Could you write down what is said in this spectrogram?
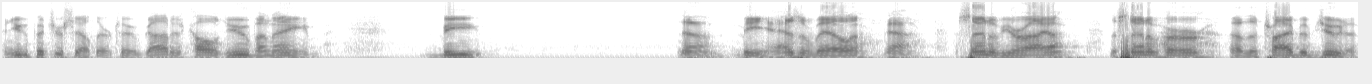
And you can put yourself there too. God has called you by name. Be, uh, be Azabel, uh, son of Uriah, the son of Hur of the tribe of Judah.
